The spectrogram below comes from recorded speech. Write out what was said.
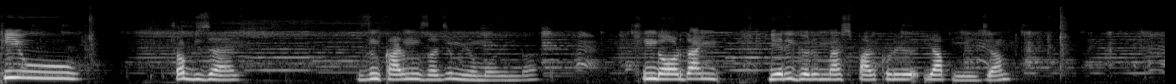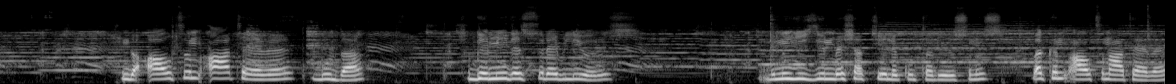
Piu. Çok güzel. Bizim karnımız acımıyor mu oyunda? Şimdi oradan geri görünmez parkuru yapmayacağım. Şimdi altın ATV burada. Şu gemiyi de sürebiliyoruz. Bunu 125 akçe ile kurtarıyorsunuz. Bakın altın ATV.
